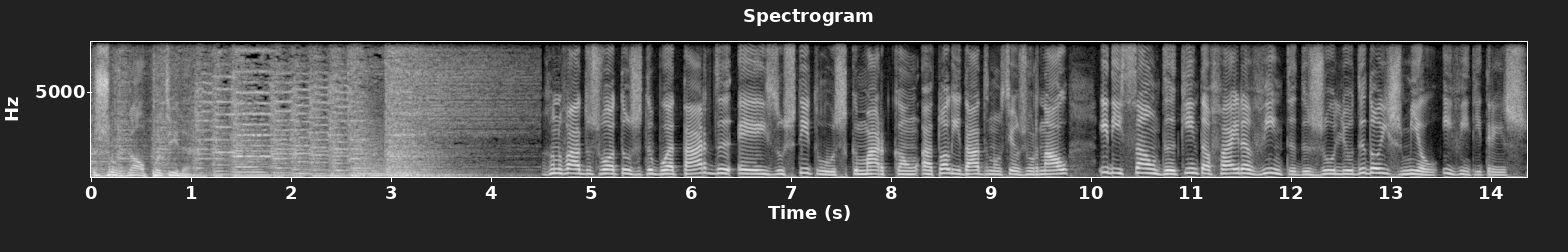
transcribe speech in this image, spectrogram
Jornal Platina. Renovados votos de boa tarde, eis os títulos que marcam a atualidade no seu jornal, edição de quinta-feira, 20 de julho de 2023.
